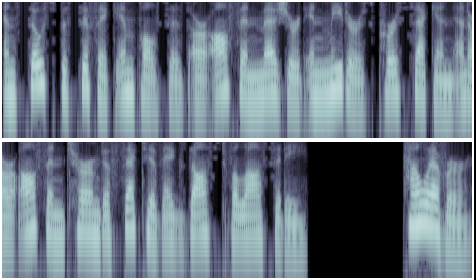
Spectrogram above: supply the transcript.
and so specific impulses are often measured in meters per second and are often termed effective exhaust velocity. However,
